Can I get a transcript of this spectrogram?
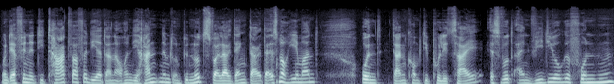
und er findet die Tatwaffe, die er dann auch in die Hand nimmt und benutzt, weil er denkt, da, da ist noch jemand. Und dann kommt die Polizei. Es wird ein Video gefunden,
